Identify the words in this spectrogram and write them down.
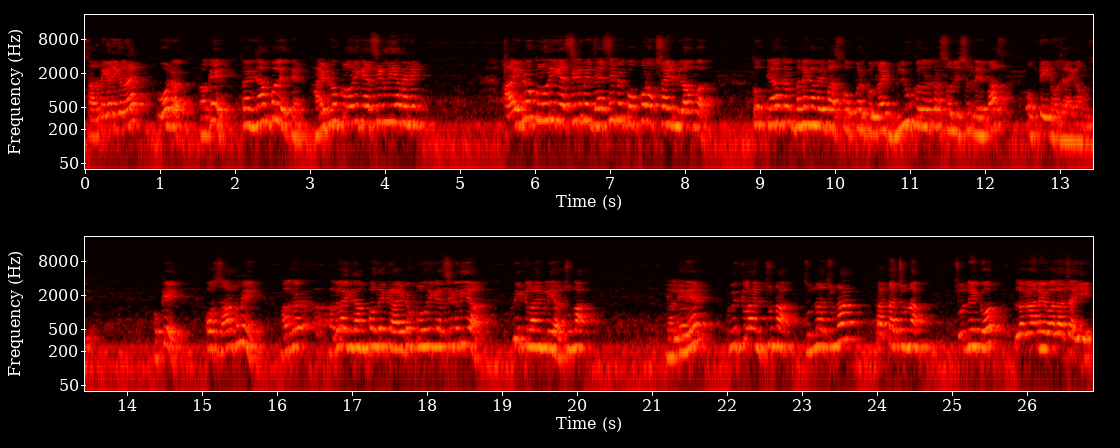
साथ में क्या निकल रहा है? वाटर ओके तो एग्जांपल लेते हैं। हाइड्रोक्लोरिक एसिड लिया मैंने। हाइड्रोक्लोरिक एसिड में जैसे मैं कॉपर ऑक्साइड मिलाऊँगा तो क्या कर बनेगा मेरे पास कॉपर क्लोराइड ब्लू कलर का सॉल्यूशन मेरे पास ऑप्टेन हो जाएगा मुझे। ओके और साथ में अगर, अगला एग्जांपल देखे हाइड्रोक्लोरिक एसिड लिया क्विक लाइम लिया, चुना। क्या ले रहे हैं? क्विक लाइम चुना चुना चुना, ताता चुना। चूने को लगाने वाला चाहिए।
